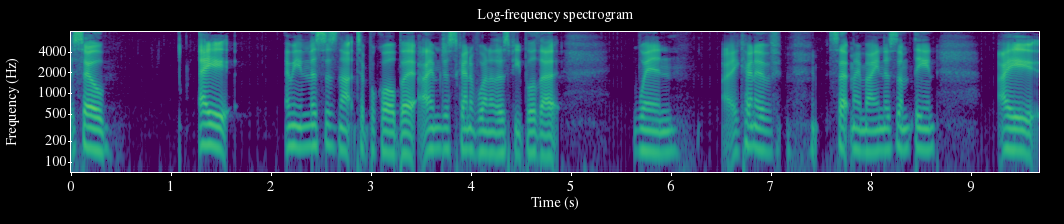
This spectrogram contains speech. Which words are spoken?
so I I mean, this is not typical, but I'm just kind of one of those people that when I kind of set my mind to something, I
